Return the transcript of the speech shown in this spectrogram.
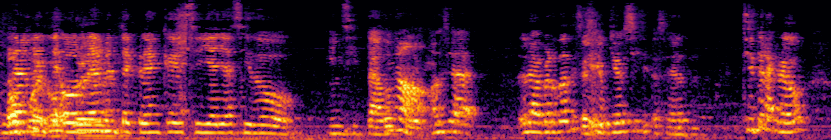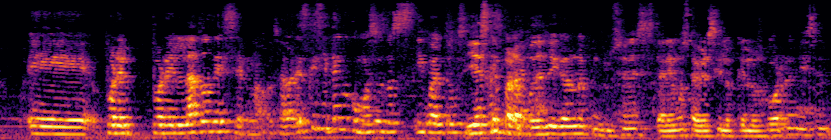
O realmente, puede- o o puede- realmente creen que sí haya sido incitado. No, o sea, la verdad es, Es que, que- yo sí, o sea, sí te la creo eh, por, el, por el lado de ser, ¿no? O sea, es que sí tengo como esos dos igual tú. Y es que para poder llegar a una conclusión necesitaríamos saber si lo que los Warren dicen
